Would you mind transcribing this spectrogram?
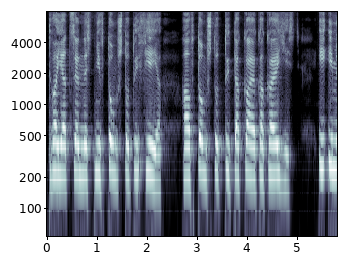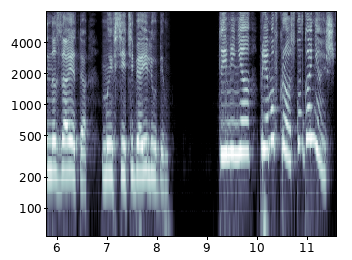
твоя ценность не в том, что ты фея, а в том, что ты такая, какая есть. И именно за это мы все тебя и любим. Ты меня прямо в краску вгоняешь.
